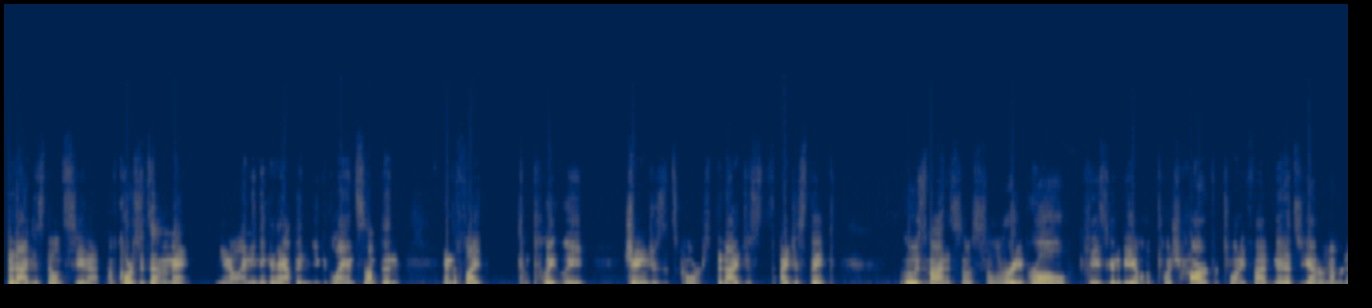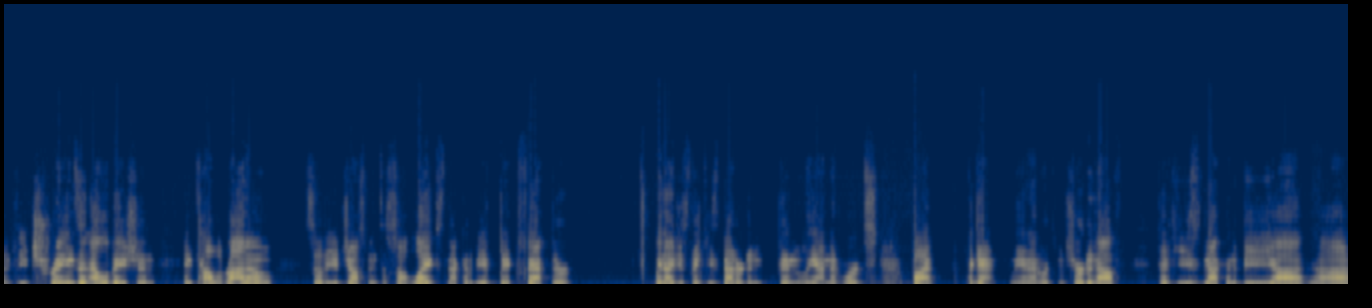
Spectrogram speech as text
But I just don't see that. Of course, it's MMA. You know, anything could happen. You could land something, and the fight completely changes its course. But I just I just think Usman is so cerebral. He's going to be able to push hard for 25 minutes. You got to remember that he trains at elevation in Colorado. So the adjustment to Salt Lake's not going to be a big factor. And I just think he's better than, than Leon Edwards. But again, Leon Edwards matured enough that he's not going to be uh, uh,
